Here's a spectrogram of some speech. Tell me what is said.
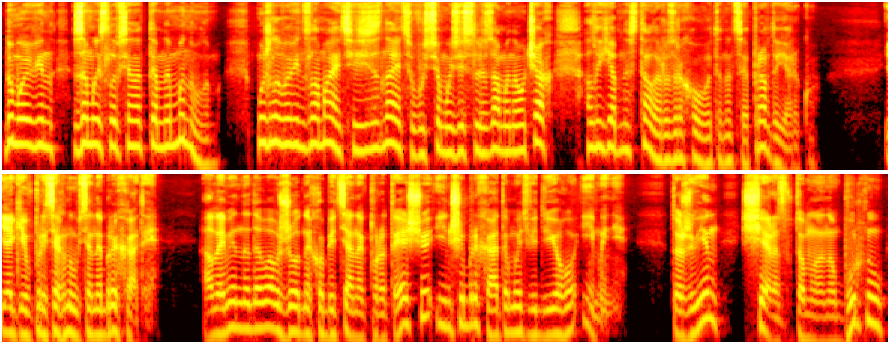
Думаю, він замислився над темним минулим. Можливо, він зламається і зізнається в усьому зі сльозами на очах, але я б не стала розраховувати на це, правда, Ярику? Яків присягнувся не брехати. Але він не давав жодних обіцянок про те, що інші брехатимуть від його імені. Тож він ще раз втомлено буркнув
